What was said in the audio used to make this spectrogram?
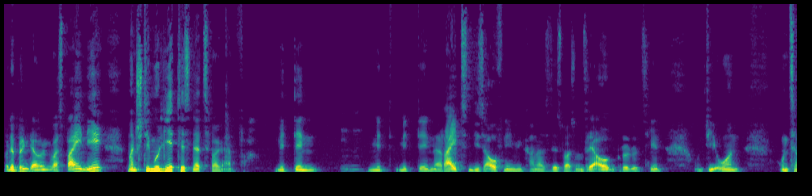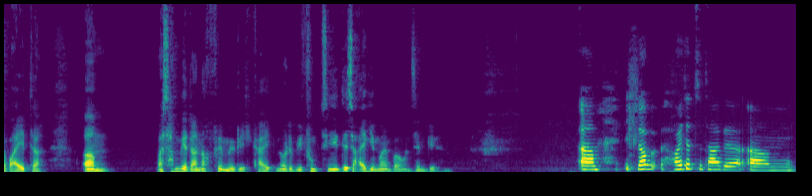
oder bringt auch irgendwas bei. Nee, man stimuliert das Netzwerk einfach mit den, mhm. mit, mit den Reizen, die es aufnehmen kann, also das, was unsere Augen produzieren und die Ohren und so weiter. Ähm, was haben wir da noch für Möglichkeiten oder wie funktioniert das allgemein bei uns im Gehirn? Ähm, ich glaube, heutzutage ähm,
